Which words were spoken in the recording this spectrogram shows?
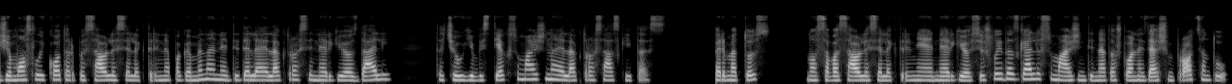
Žiemos laikotarpiu saulės elektrinė pagamina nedidelę elektros energijos dalį, tačiau ji vis tiek sumažina elektros sąskaitas. Per metus, nuo savo saulės elektrinėje energijos išlaidas gali sumažinti net 80 procentų,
